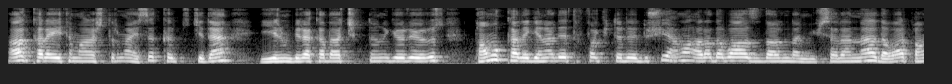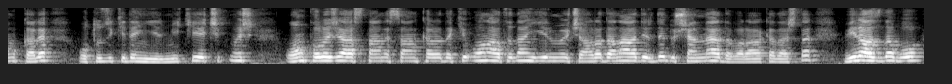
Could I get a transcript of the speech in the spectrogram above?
Ankara Eğitim Araştırma ise 42'den 21'e kadar çıktığını görüyoruz. Pamukkale genelde tıp fakülteleri düşüyor ama arada bazılarından yükselenler de var. Pamukkale 32'den 22'ye çıkmış. Onkoloji Hastanesi Ankara'daki 16'dan 23'e arada nadir de düşenler de var arkadaşlar. Biraz da bu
